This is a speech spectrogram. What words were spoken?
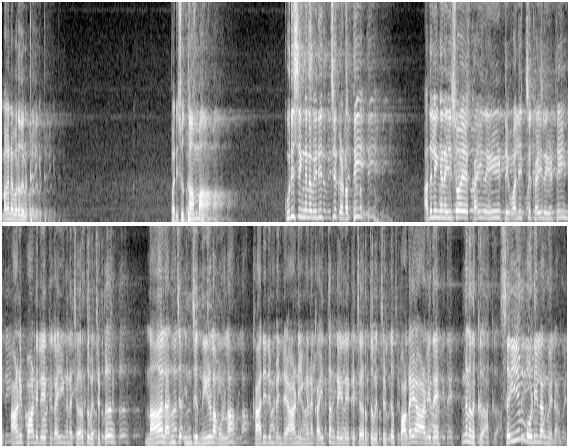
മകനെ വെറുതെ വിട്ടിരിക്കും പരിശുദ്ധ അമ്മ കുരിശിങ്ങനെ വിരിച്ച് കിടത്തി അതിലിങ്ങനെ ഈശോയെ കൈ നീട്ടി വലിച്ച് കൈ നീട്ടി ആണിപ്പാടിലേക്ക് കൈ ഇങ്ങനെ ചേർത്ത് വെച്ചിട്ട് നാലഞ്ച് ഇഞ്ച് നീളമുള്ള കാരിരുമ്പിന്റെ ആണി ഇങ്ങനെ കൈത്തണ്ടയിലേക്ക് ചേർത്ത് വെച്ചിട്ട് പടയാളിതെ ഇങ്ങനെ നിൽക്കുക. സെയിം ബോഡി ലാംഗ്വേജ് ആണ്.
